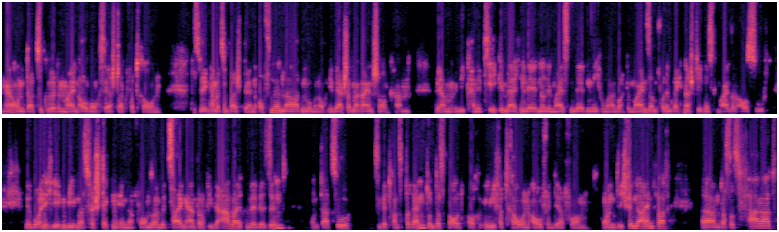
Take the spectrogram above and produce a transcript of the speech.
Ja, und dazu gehört in meinen Augen auch sehr stark Vertrauen. Deswegen haben wir zum Beispiel einen offenen Laden, wo man auch in die Werkstatt mal reinschauen kann. Wir haben irgendwie keine Theke in Märchenläden und in den meisten Läden nicht, wo man einfach gemeinsam vor dem Rechner steht und es gemeinsam aussucht. Wir wollen nicht irgendwie irgendwas verstecken in irgendeiner Form, sondern wir zeigen einfach, wie wir arbeiten, wer wir sind. Und dazu sind wir transparent und das baut auch irgendwie Vertrauen auf in der Form. Und ich finde einfach, ähm, dass das Fahrrad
